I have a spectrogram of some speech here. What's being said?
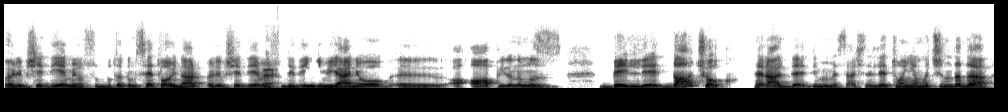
Öyle bir şey diyemiyorsun. Bu takım set oynar. Öyle bir şey diyemiyorsun. Dediğin gibi yani o e, A planımız belli. Daha çok herhalde değil mi? Mesela şimdi Letonya maçında da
